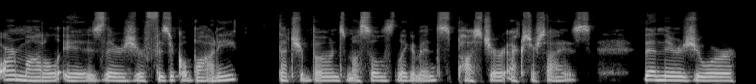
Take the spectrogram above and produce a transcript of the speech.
our model is there's your physical body that's your bones muscles ligaments posture exercise then there's your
